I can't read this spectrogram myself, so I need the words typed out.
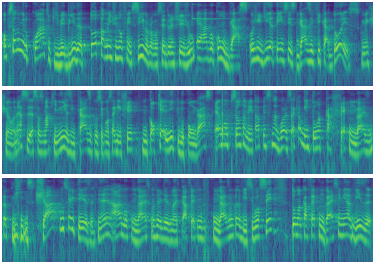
Opção número 4, que de bebida totalmente inofensiva para você durante o jejum, é água com gás. Hoje em dia tem esses gasificadores, como é que chama, né? Essas, essas maquininhas em casa que você consegue encher em qualquer líquido com gás. É uma opção também. Eu tava pensando agora, será que alguém toma café com gás? Nunca vi isso. Chá, com certeza, né? Água com gás, com certeza, mas café com, com gás nunca vi. Se você toma café com gás, você me avisa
